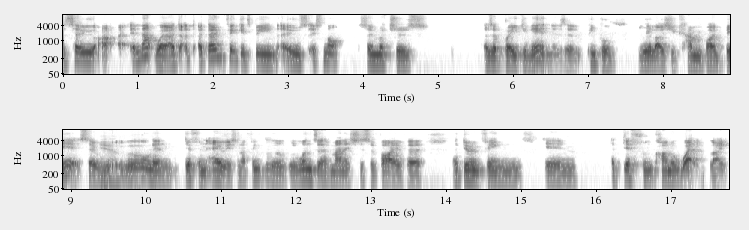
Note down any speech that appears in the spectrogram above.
so uh, in that way, I, I don't think it's been it was it's not so much as as a breaking in as a people realize you can buy beer. So yeah. we're all in different areas, and I think the, the ones that have managed to survive are, are doing things in a different kind of way. Like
